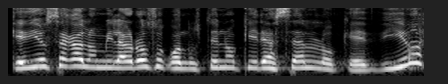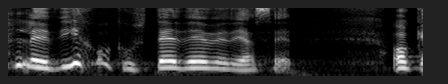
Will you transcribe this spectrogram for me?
que Dios haga lo milagroso cuando usted no quiere hacer lo que Dios le dijo que usted debe de hacer. Ok,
